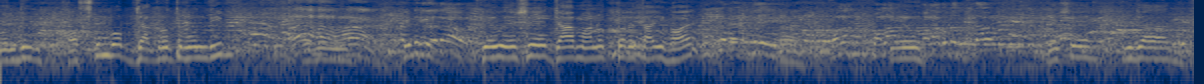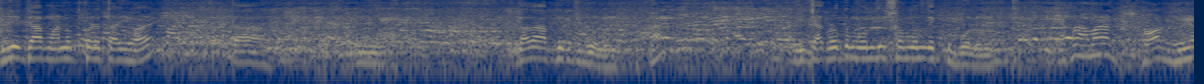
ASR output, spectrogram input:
মন্দির অসম্ভব জাগ্রত মন্দির। কেউ এসে যা মানত করে তাই হয়। কেউ এসে পূজা দিয়ে যা মানত করে তাই হয়। তা দাদা আপনি কিছু বলুন। এই জাগ্রত মন্দির সম্বন্ধে একটু বলুন। এখন আমার শর্ট ভিডিও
